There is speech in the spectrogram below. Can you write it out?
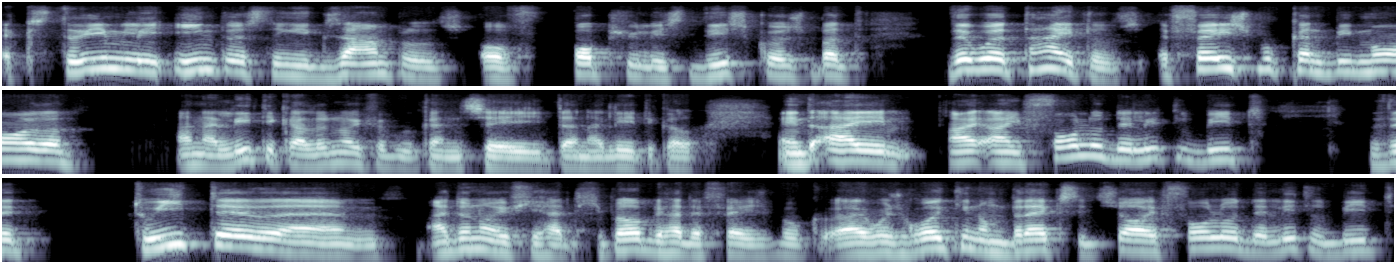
extremely interesting examples of populist discourse, but there were titles. Facebook can be more analytical. I don't know if we can say it analytical. And I, I, I followed a little bit the Twitter. Um, I don't know if he had, he probably had a Facebook. I was working on Brexit, so I followed a little bit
